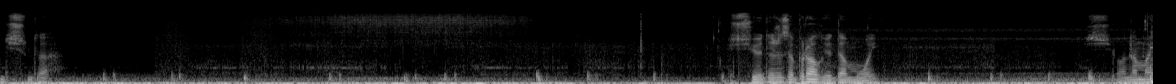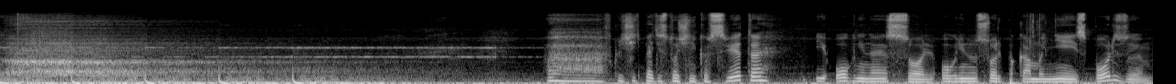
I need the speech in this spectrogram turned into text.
Иди сюда. Все, я даже забрал ее домой. Все, она моя. А, включить 5 источников света и огненная соль. Огненную соль пока мы не используем.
